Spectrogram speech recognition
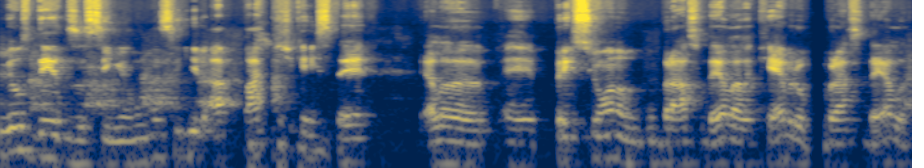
meus dedos, assim, eu não consegui, a parte que a Esther, ela é, pressiona o braço dela, ela quebra o braço dela,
